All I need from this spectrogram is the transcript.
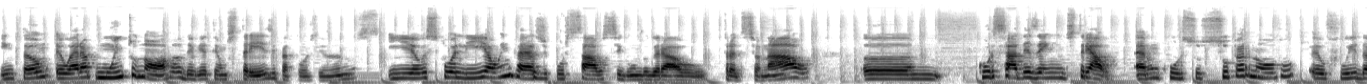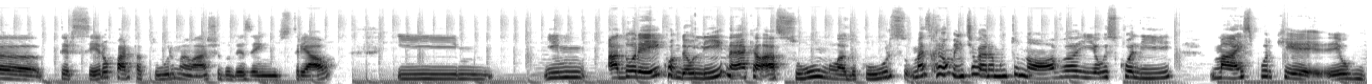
Então, eu era muito nova, eu devia ter uns 13, 14 anos, e eu escolhi, ao invés de cursar o segundo grau tradicional, um, cursar desenho industrial. Era um curso super novo, eu fui da terceira ou quarta turma, eu acho, do desenho industrial, e, e adorei quando eu li né, a súmula do curso, mas realmente eu era muito nova e eu escolhi mas porque eu,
